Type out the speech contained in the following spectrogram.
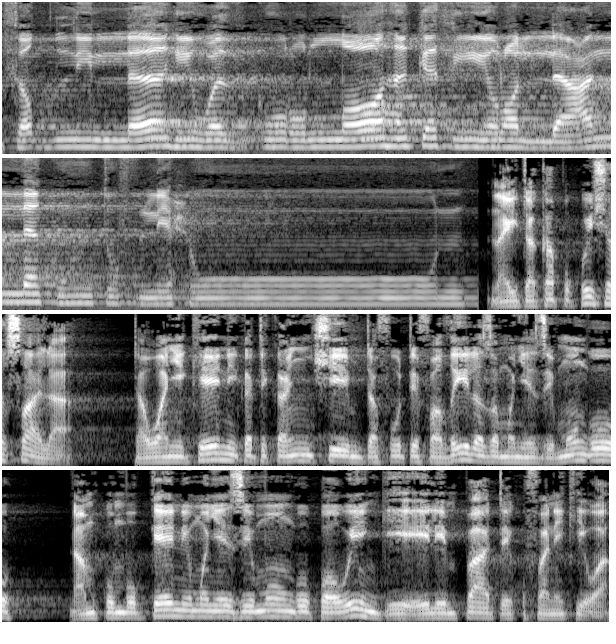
fadlillahi wadhkuru Allaha kathiran la'allakum tuflihun. Na itakapokwisha sala, tawanyikeni katika nchi mtafute fadhila za Mwenyezi Mungu na mkumbukeni Mwenyezi Mungu kwa wingi ili mpate kufanikiwa.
